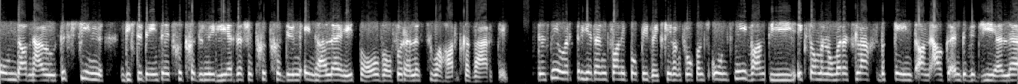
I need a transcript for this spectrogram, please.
om dan nou te sien die studente het goed gedoen, die leerders het goed gedoen en hulle het behalwe waarvoor hulle so hard gewerk het. Dis nie oortreding van die poppie wetgewing volgens ons nie want die eksamennommer is slegs bekend aan elke individuele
